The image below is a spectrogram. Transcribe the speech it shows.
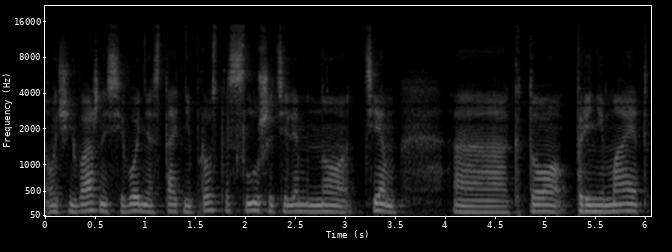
Очень важно сегодня стать не просто слушателем, но тем, а, кто принимает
